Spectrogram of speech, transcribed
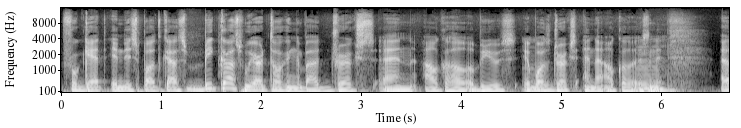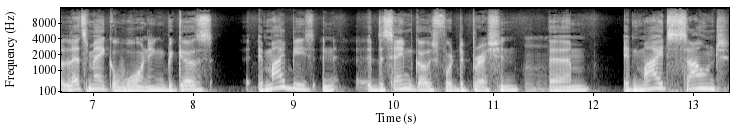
forget in this podcast because we are talking about drugs and alcohol abuse. It was drugs and alcohol, isn't it? Uh, let's make a warning because it might be an, the same goes for depression. Um, it might sound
